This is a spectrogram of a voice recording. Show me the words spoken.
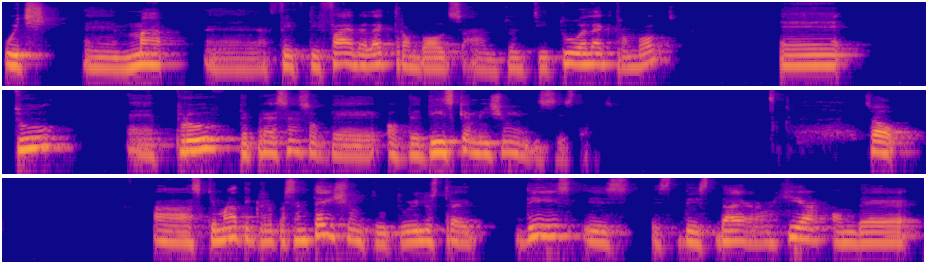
which uh, map uh, 55 electron volts and 22 electron volts uh, to uh, prove the presence of the of the disk emission in the systems. So a schematic representation to, to illustrate this is, is this diagram here. On the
